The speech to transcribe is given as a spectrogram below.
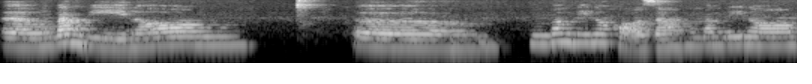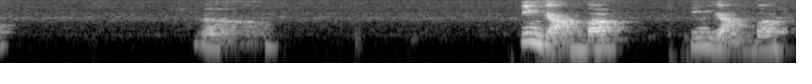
uh, um bambino, uh, un bambino cosa? Un bambino in gamba em gamba.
